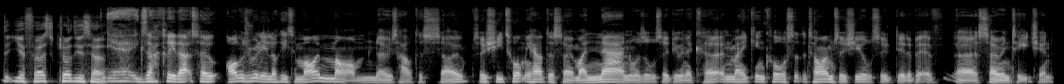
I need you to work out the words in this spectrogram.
the, your first clothes yourself. Yeah, exactly that. So I was really lucky. So my mom knows how to sew, so she taught me how to sew. My nan was also doing a curtain making course at the time, so she also did a bit of uh, sewing teaching.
